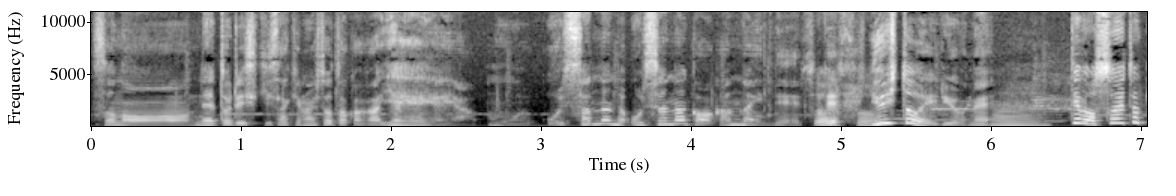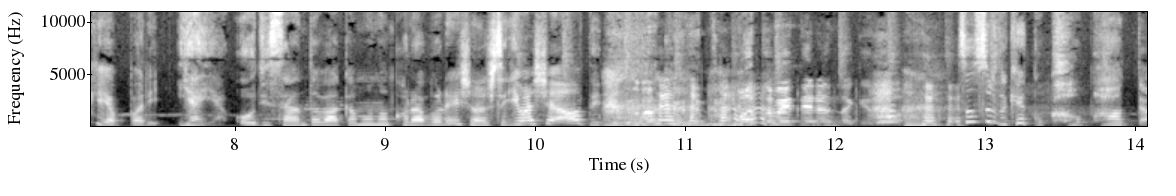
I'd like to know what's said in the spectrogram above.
そのね取引先の人とかが「いやいやいやいやもうおじさんなんだおじさんなんかわかんないんで」って言う人はいるよね。うん。でもそういう時やっぱり「いやいやおじさんと若者コラボレーションしていきましょう」って言ってうまくまとめてるんだけど そうすると結構顔パーって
